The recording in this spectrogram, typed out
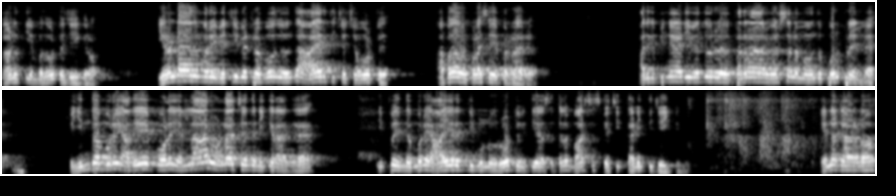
நானூத்தி எண்பது ஓட்டுல ஜெயிக்கிறோம். இரண்டாவது முறை வெற்றி பெற்ற போது வந்து ஆயிரத்தி சொச்சம் ஓட்டு. அப்பதான் அவர் கொலை செய்யப்படுறாரு. அதுக்கு பின்னாடி வந்து ஒரு பதினாறு வருஷம் நம்ம வந்து பொறுப்புல இல்லை. இந்த முறை அதே போல எல்லாரும் ஒன்னா சேர்ந்து நிக்கிறாங்க. இப்ப இந்த முறை ஆயிரத்தி முந்நூறு ஓட்டு வித்தியாசத்துல மார்க்சிஸ்ட் கட்சி தனித்து ஜெயிக்குது. என்ன காரணம்?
